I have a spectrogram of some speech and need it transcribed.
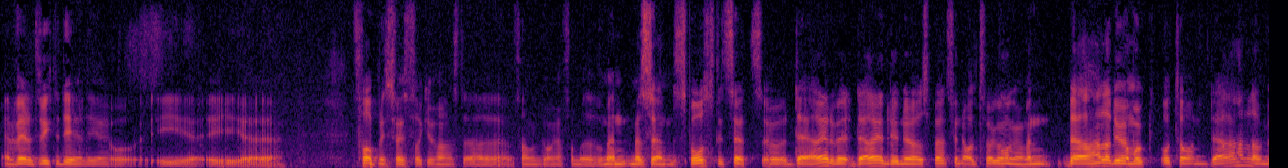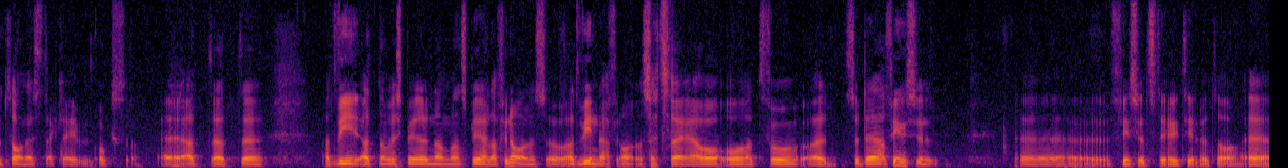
en väldigt viktig del i, i, i, eh, förhoppningsvis för Kristianstad framgångar framöver. Men, men sen sportsligt sett så där är det, där är det nu har jag spelat final två gånger men där handlar det ju om att, att ta, där handlar det om att ta nästa kliv också. Eh, att, att, eh, att, vi, att när, vi spelar, när man spelar finalen så att vinna finalen så att säga och, och att få, så där finns ju eh, finns ju ett steg till att ta. Eh,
